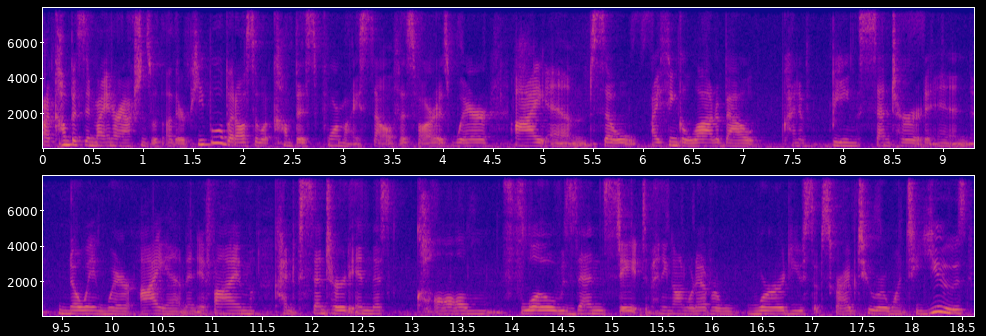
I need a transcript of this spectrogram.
a compass in my interactions with other people, but also a compass for myself as far as where I am. So I think a lot about kind of being centered and knowing where I am. And if I'm kind of centered in this calm, flow, zen state, depending on whatever word you subscribe to or want to use,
